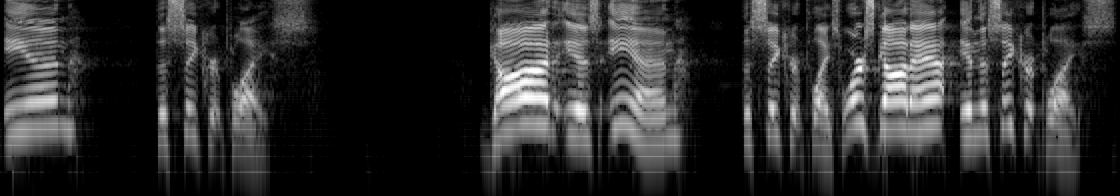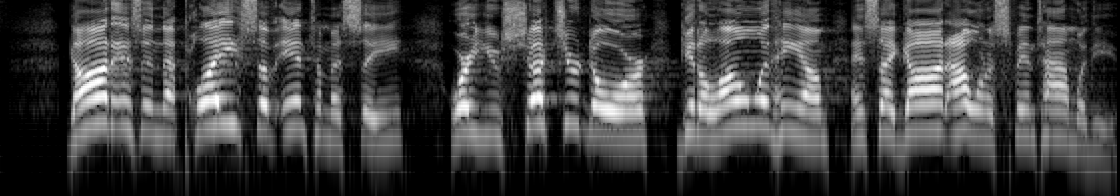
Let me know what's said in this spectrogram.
in the secret place. God is in the secret place. Where's God at? In the secret place. God is in that place of intimacy where you shut your door, get alone with Him, and say, God, I want to spend time with you.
